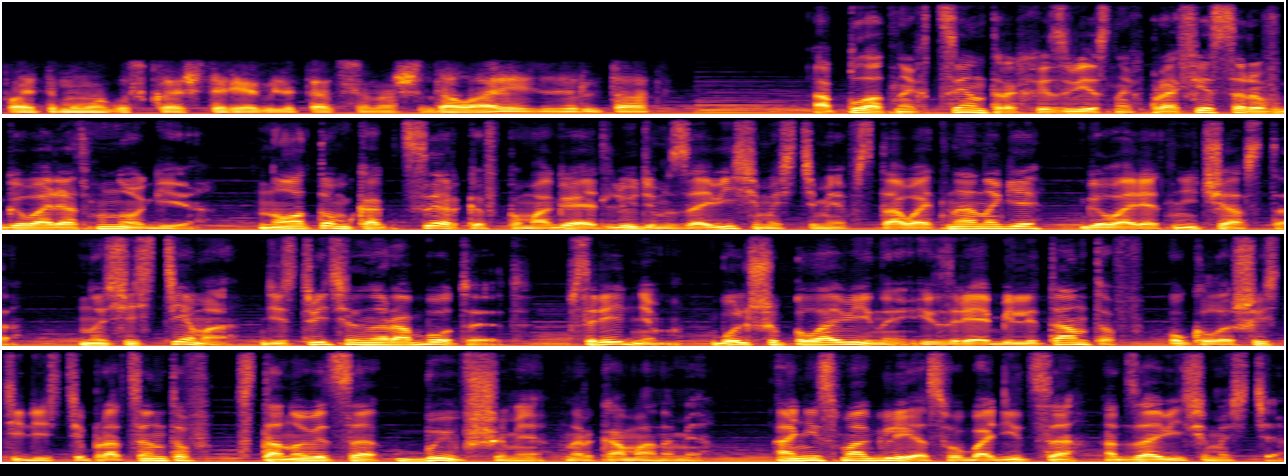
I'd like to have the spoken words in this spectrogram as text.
Поэтому могу сказать, что реабилитация наша дала результат. О платных центрах известных профессоров говорят многие. Но о том, как церковь помогает людям с зависимостями вставать на ноги, говорят нечасто. Но система действительно работает. В среднем больше половины из реабилитантов, около 60%, становятся бывшими наркоманами. Они смогли освободиться от зависимости.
